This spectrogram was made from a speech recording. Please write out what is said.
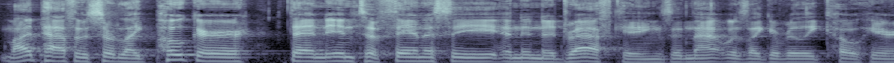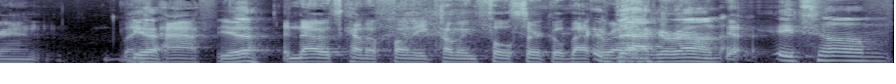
my path was sort of like poker, then into fantasy and into DraftKings, and that was like a really coherent like Yeah. path. Yeah. And now it's kind of funny coming full circle back around. Back around. Yeah. It's um.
